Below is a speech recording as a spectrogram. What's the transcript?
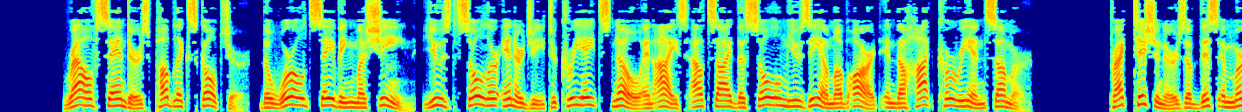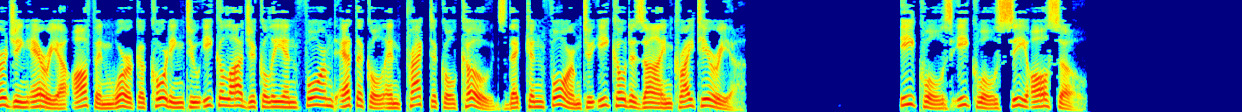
Ralph Sanders' public sculpture, The World-Saving Machine, used solar energy to create snow and ice outside the Seoul Museum of Art in the hot Korean summer. Practitioners of this emerging area often work according to ecologically informed ethical and practical codes that conform to ecodesign criteria. See also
